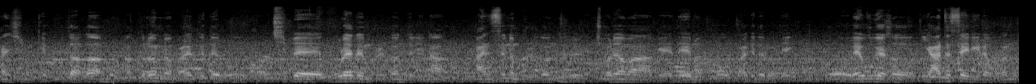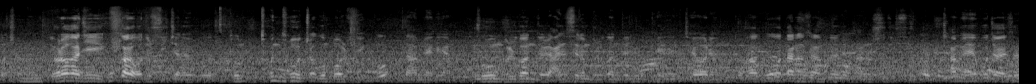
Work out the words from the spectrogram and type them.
관심 있게 보다가 아 그러면 말 그대로 어, 집에 오래된 물건들이나 안 쓰는 물건들을 저렴하게 내놓고 말 그대로 이렇게 어, 외국에서 야드셀이라고 하는 것처럼 여러 가지 효과를 얻을 수 있잖아요. 뭐 돈, 돈도 조금 벌 수 있고 그 다음에 그냥 좋은 물건들 안 쓰는 물건들 이렇게 재활용도 하고 다른 사람들한테 나눌 수도 있으니까 참여해보자 해서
